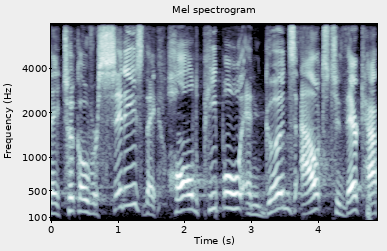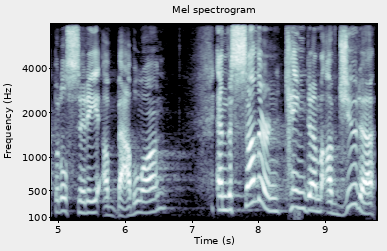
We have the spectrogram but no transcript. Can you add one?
they took over cities, they hauled people and goods out to their capital city of Babylon. And the southern kingdom of Judah,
